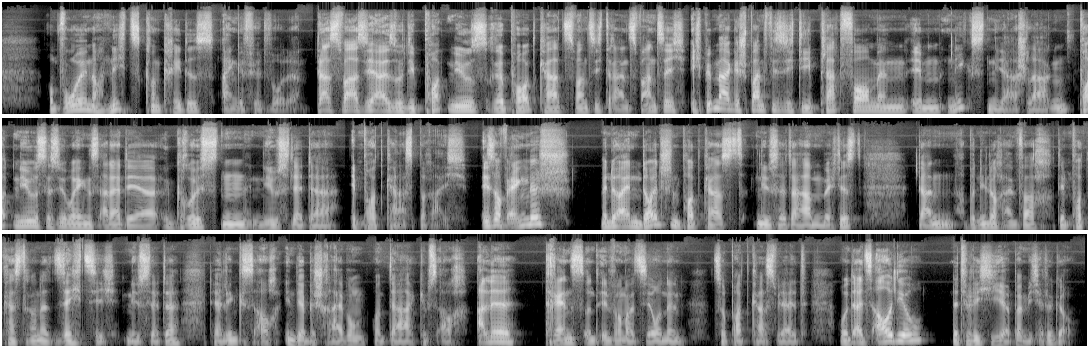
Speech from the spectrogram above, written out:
obwohl noch nichts Konkretes eingeführt wurde. Das war sie also, die Podnews Report Card 2023. Ich bin mal gespannt, wie sich die Plattformen im nächsten Jahr schlagen. Podnews ist übrigens einer der größten Newsletter im Podcast-Bereich. Ist auf Englisch. Wenn du einen deutschen Podcast-Newsletter haben möchtest, dann abonniere doch einfach den Podcast 360 Newsletter. Der Link ist auch in der Beschreibung und da gibt es auch alle Trends und Informationen zur Podcast-Welt. Und als Audio natürlich hier bei Michael Go.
